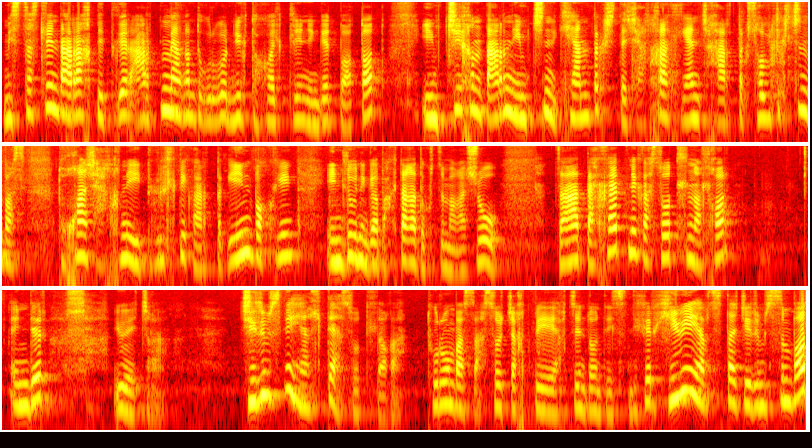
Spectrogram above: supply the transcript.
мис заслын дараах гэдгээр 100000 төгрөгөөр нэг тохиолдлыг ингээд бодоод эмчийнхэн дараа нь эмч нь хяндаг штэ шархаа хянж хардаг сувлагч нь бас тухайн шархны эдгэрэлтийг хардаг энэ бохын энлүү нэгэ багтаагаад өгсөн байгаа шүү. За дахиад нэг асуудал нь болохоор энэ дээр юу яж байгаа жирэмсний хяналтын асуудал байгаа түрүүн бас асууж явахт би явцын дунд хэлсэн. Тэгэхээр хэвийн явцдаа жирэмсэн бол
